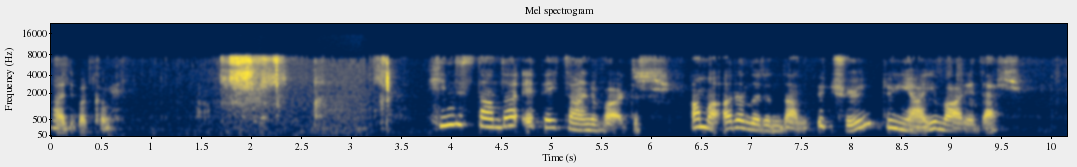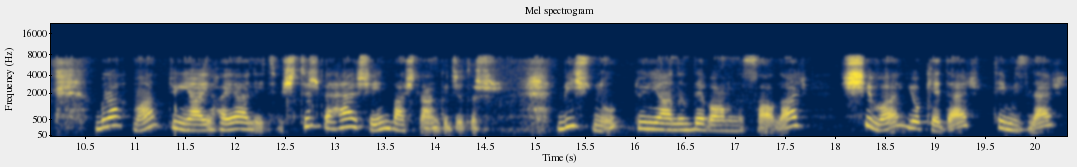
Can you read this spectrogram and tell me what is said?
Hadi bakalım. Hindistan'da epey tanrı vardır ama aralarından üçü dünyayı var eder. Brahma dünyayı hayal etmiştir ve her şeyin başlangıcıdır. Vishnu dünyanın devamını sağlar, Shiva yok eder, temizler,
